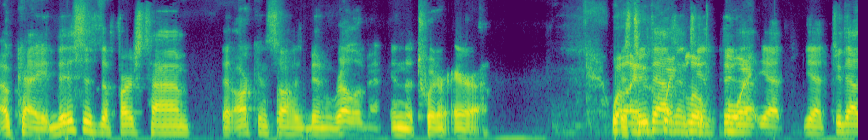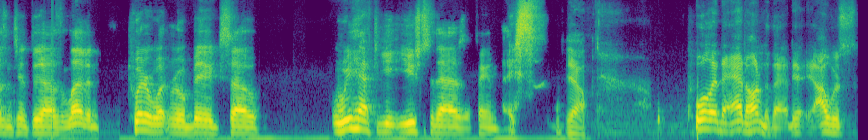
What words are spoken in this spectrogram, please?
okay, this is the first time that Arkansas has been relevant in the Twitter era. Well, Because 2010, little point. yeah, yeah, 2010, 2011, Twitter wasn't real big. So we have to get used to that as a fan base. Yeah. Well, and to add on to that, I was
